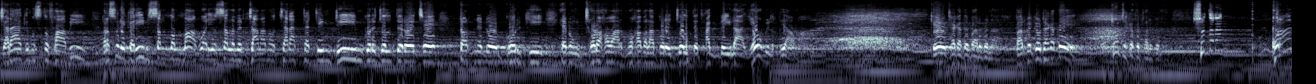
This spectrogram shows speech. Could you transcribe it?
চারাকে মুস্তফা আবি রাসূল করিম সাল্লাল্লাহু আলাইহি ওয়াসাল্লামের জ্বালানো চারাকটা টিম টিম করে জ্বলতে রয়েছে। টর্নেডো, গর্কি এবং ঝোড়ো হাওয়ার মোকাবেলা করে জ্বলতে থাকবে ইলা ইয়াউমিল কিয়ামা। কেউ ঠেকাতে পারবে না। পারবে কেউ ঠেকাতে? কেউ ঠেকাতে পারবে না। সুতরাং কোরআন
